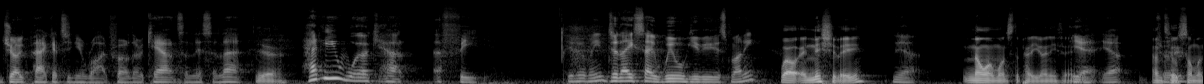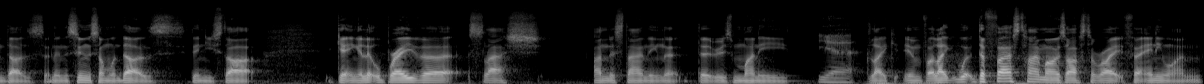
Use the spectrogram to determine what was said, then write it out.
joke packets and you write for other accounts and this and that. yeah How do you work out a fee? You know what I mean? Do they say we will give you this money? well initially Yeah, no one wants to pay you anything yeah, yeah. until True. someone does. And then as soon as someone does then you start getting a little braver slash understanding that there is money Yeah, like info like w- the first time I was asked to write for anyone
